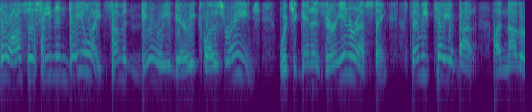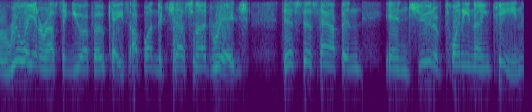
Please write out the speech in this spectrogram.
They're also seen in daylight, some at very, very close range, which again is very interesting. Let me tell you about another really interesting UFO case up on the Chestnut Ridge. This just happened in June of 2019,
